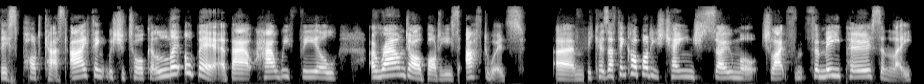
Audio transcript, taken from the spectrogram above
this podcast i think we should talk a little bit about how we feel around our bodies afterwards um, because I think our bodies change so much. Like for, for me personally,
